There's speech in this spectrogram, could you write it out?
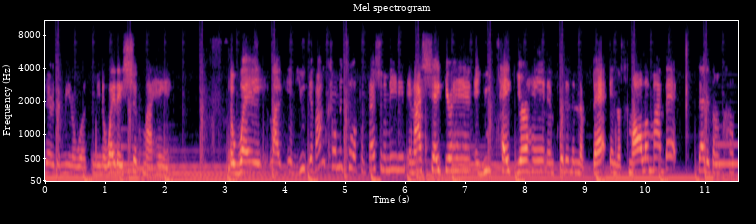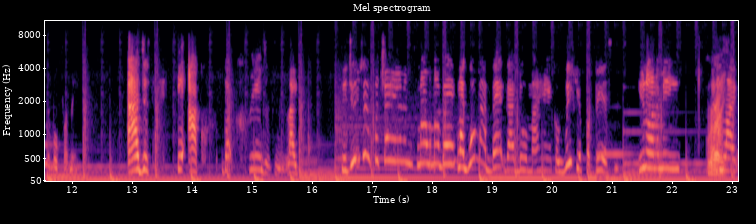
their demeanor was to me, the way they shook my hand, the way like if you if I'm coming to a professional meeting and I shake your hand and you take your hand and put it in the back in the small of my back, that is uncomfortable for me. I just it I that cringes me. Like, did you just put your hand in the small of my back? Like, what my back got to do with my hand? Cause we here for business. You know what I mean? Right. And I'm like,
